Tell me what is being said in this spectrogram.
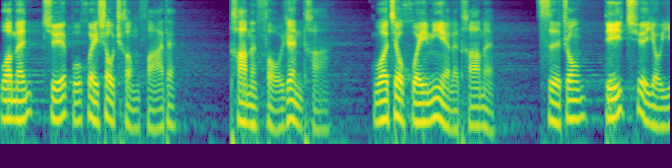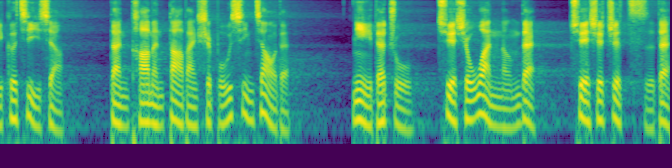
我们绝不会受惩罚的。他们否认他，我就毁灭了他们。此中的确有一个迹象，但他们大半是不信教的。你的主却是万能的，却是至慈的。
